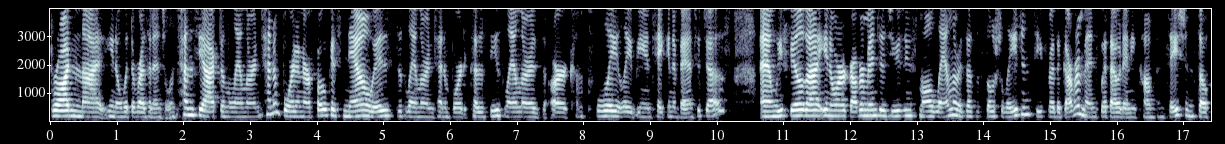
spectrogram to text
broaden that, you know, with the Residential Tenancy Act and the Landlord and Tenant Board. And our focus now is the Landlord and Tenant Board because these landlords are completely being taken advantage of. And we feel that, you know, our government is using small landlords as a social agency for the government without any compensation. So,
